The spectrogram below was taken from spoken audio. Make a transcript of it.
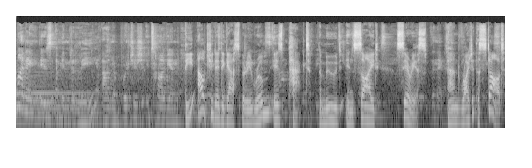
My name is Aminda Lee. I'm a British Italian. The Alcide de Gasperi room is packed, the mood inside serious. And right at the start,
